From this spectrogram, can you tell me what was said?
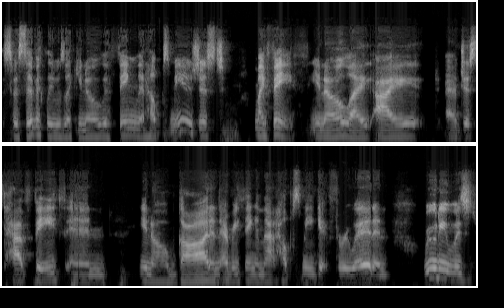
specifically, was like, you know, the thing that helps me is just my faith, you know, like I uh, just have faith in you know god and everything and that helps me get through it and rudy was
